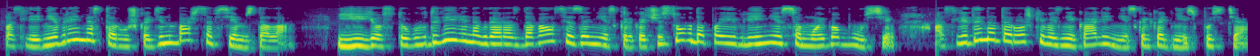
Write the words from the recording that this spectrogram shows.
В последнее время старушка Динбаш совсем сдала. Ее стук в дверь иногда раздавался за несколько часов до появления самой бабуси, а следы на дорожке возникали несколько дней спустя.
